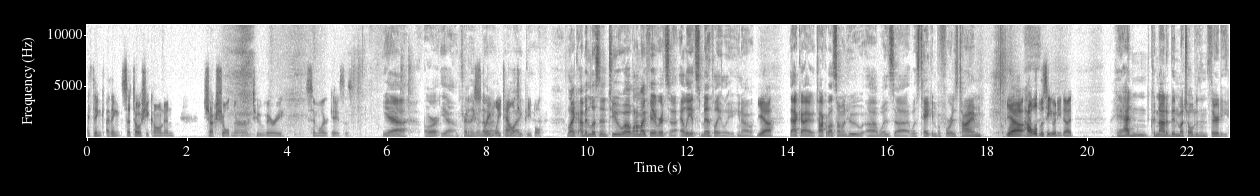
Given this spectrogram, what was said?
I think I think Satoshi Kon and Chuck Schuldiner are two very similar cases. Yeah, or yeah, I'm trying to think of another. Extremely talented like, people. Like I've been listening to uh, one of my favorites, uh, Elliott Smith, lately. You know, Yeah, that guy. Talk about someone who uh, was uh, was taken before his time. yeah. How old was he when he died? He hadn't could not have been much older than thirty.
